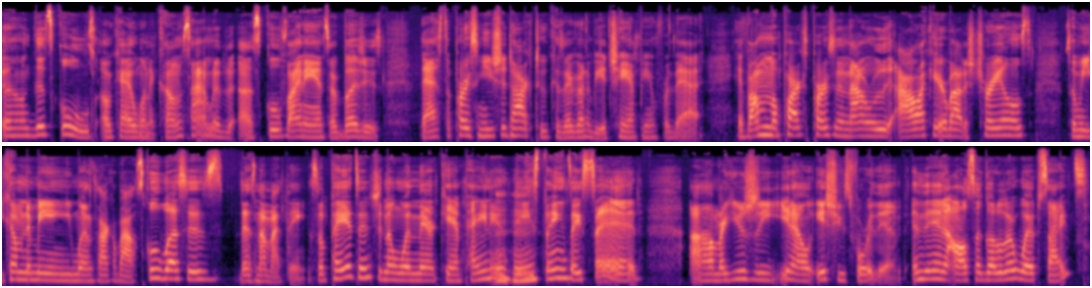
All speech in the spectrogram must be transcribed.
uh, good schools. Okay, when it comes time to uh, school finance or budgets, that's the person you should talk to because they're going to be a champion for that. If I'm a parks person and I don't really, all I care about is trails. So when you come to me and you want to talk about school buses, that's not my thing. So pay attention to when they're campaigning. These things they said um, are usually, you know, issues for them. And then also go to their websites.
